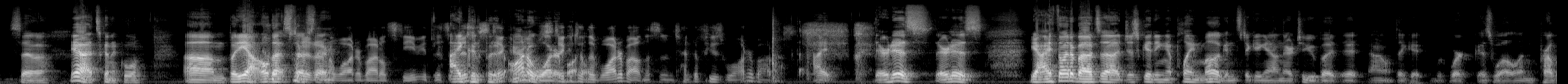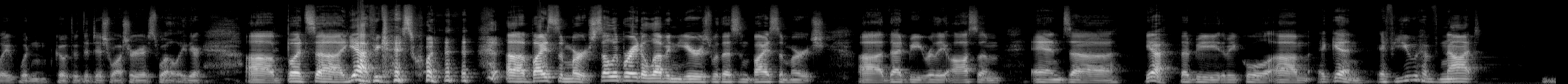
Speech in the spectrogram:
so yeah, it's kind of cool. Um, but yeah, all that stuff. Put it there. on a water bottle, Steve. It's, I could put it on a water stick bottle. Stick it to the water bottle. This is a Nintendo Fuse water bottle. I there it is. There it is. Yeah, I thought about uh, just getting a plain mug and sticking it on there too, but it, I don't think it would work as well, and probably wouldn't go through the dishwasher as well either. Uh, but uh, yeah, if you guys want to uh, buy some merch, celebrate 11 years with us and buy some merch, uh, that'd be really awesome. And uh, yeah, that'd be that'd be cool. Um, again, if you have not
